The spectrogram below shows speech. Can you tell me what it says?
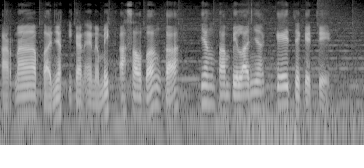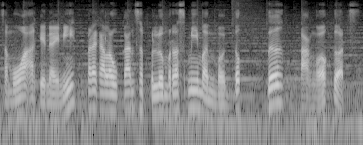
Karena banyak ikan endemik asal Bangka yang tampilannya kece-kece semua agenda ini mereka lakukan sebelum resmi membentuk The Tango Girls.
